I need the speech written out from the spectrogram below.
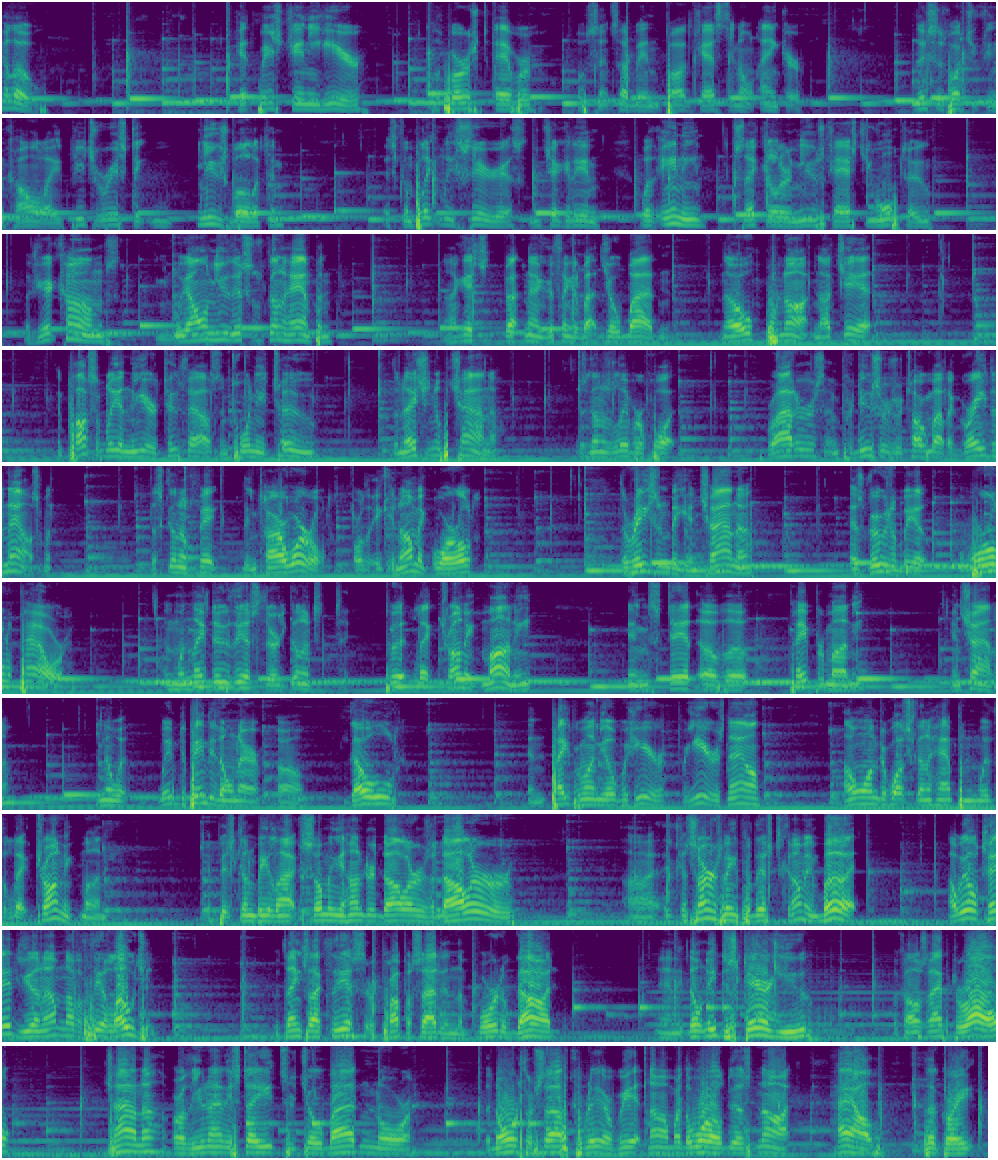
Hello, Catfish Kenny here, the first ever since I've been podcasting on Anchor. This is what you can call a futuristic news bulletin. It's completely serious. You check it in with any secular newscast you want to. But here it comes. We all knew this was going to happen. I guess right now you're thinking about Joe Biden. No, we're not. Not yet. Possibly in the year 2022, the nation of China is going to deliver what writers and producers are talking about a great announcement that's going to affect the entire world or the economic world. The reason being, China has grew to be a world power. And when they do this, they're going to put electronic money instead of the paper money in China. You know what? We've depended on our uh, gold and paper money over here for years now. I wonder what's going to happen with electronic money. If it's going to be like so many hundred dollars a dollar, or uh, it concerns me for this to come in. But I will tell you, and I'm not a theologian, but things like this are prophesied in the Word of God, and it don't need to scare you, because after all, China or the United States or Joe Biden or the North or South Korea or Vietnam or the world does not have the great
